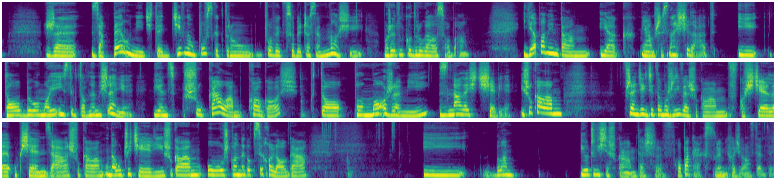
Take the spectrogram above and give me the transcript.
że zapełnić tę dziwną pustkę, którą człowiek w sobie czasem nosi, może tylko druga osoba. I ja pamiętam, jak miałam 16 lat, i to było moje instynktowne myślenie. Więc szukałam kogoś, kto pomoże mi znaleźć siebie. I szukałam wszędzie, gdzie to możliwe. Szukałam w kościele, u księdza, szukałam u nauczycieli, szukałam u szkolnego psychologa. I byłam. I oczywiście szukałam też w chłopakach, z którymi chodziłam wtedy.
